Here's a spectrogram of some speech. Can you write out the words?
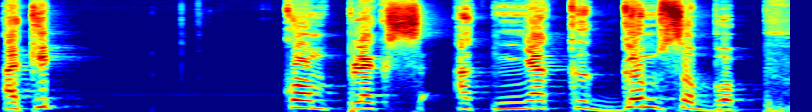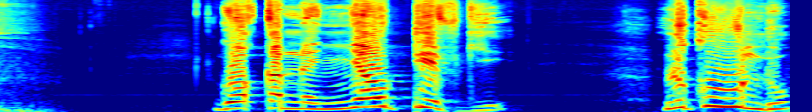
ak it complexe ak ñàkk gëm sa bopp goo xam ne ñaawteef gi lu ko wundu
